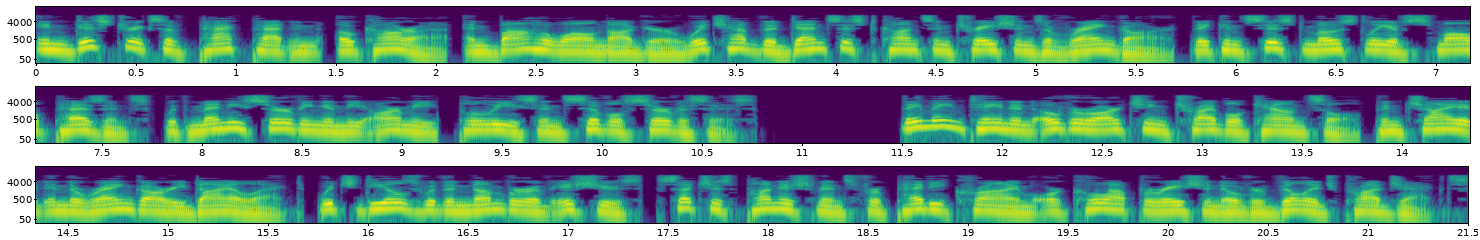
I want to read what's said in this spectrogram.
In districts of Pakpattan, Okara, and Bahawalnagar which have the densest concentrations of Rangar, they consist mostly of small peasants, with many serving in the army, police and civil services. They maintain an overarching tribal council panchayat in the Rangari dialect, which deals with a number of issues, such as punishments for petty crime or cooperation over village projects.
